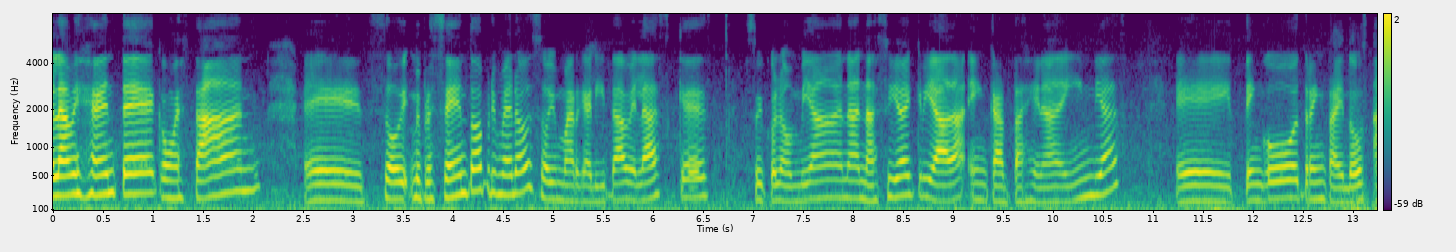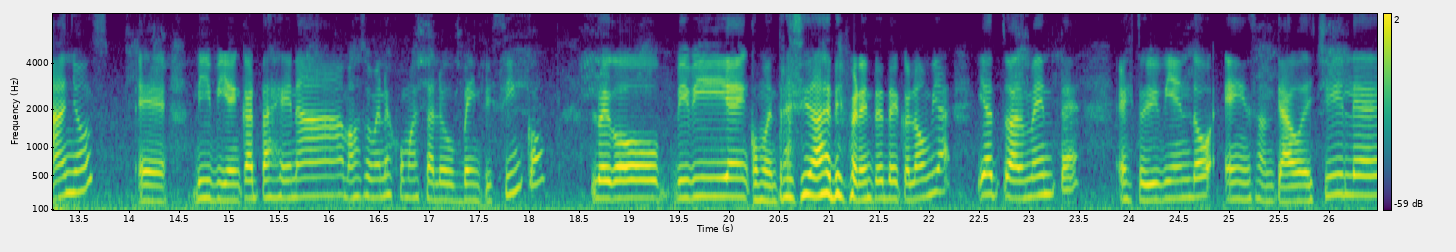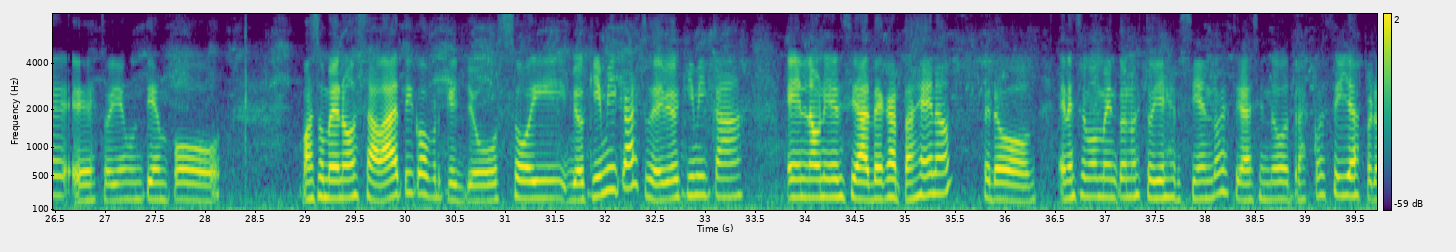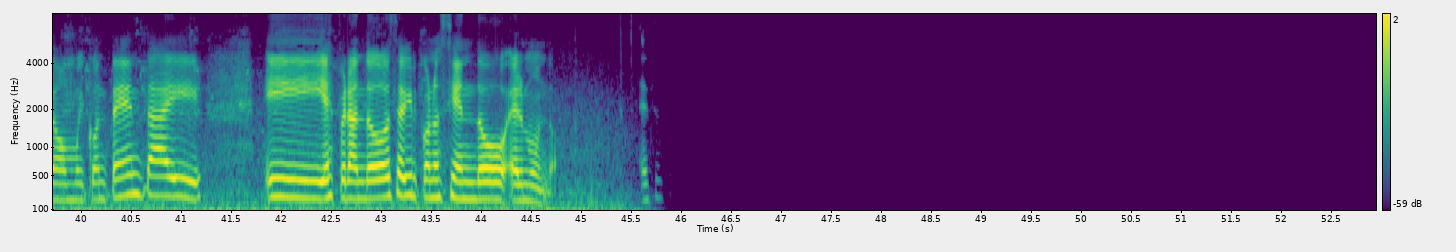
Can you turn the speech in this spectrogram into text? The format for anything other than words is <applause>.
Hola mi gente, ¿cómo están? Eh, soy, me presento primero, soy Margarita Velázquez, soy colombiana, nacida y criada en Cartagena de Indias. Eh, tengo 32 años, eh, viví en Cartagena más o menos como hasta los 25. Luego viví en, como en tres <laughs> ciudades diferentes de Colombia y actualmente estoy viviendo en Santiago de Chile. Estoy en un tiempo más o menos sabático porque yo soy bioquímica, estudié bioquímica en la Universidad de Cartagena, pero en ese momento no estoy ejerciendo, estoy haciendo otras cosillas, pero muy contenta y, esperando seguir conociendo el mundo.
